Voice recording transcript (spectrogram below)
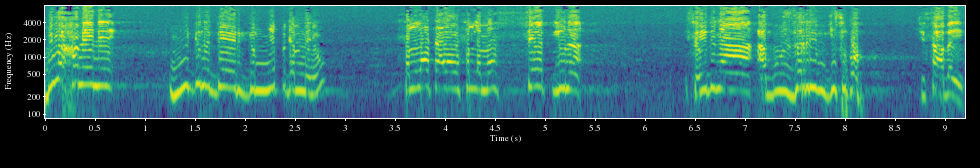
bi nga xamee ne ñi gën a déer gëm ñëpp dem nañu sallallahu taala wa sallama seetlu na sayidina abu zarrin gisu ko ci saaba yi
